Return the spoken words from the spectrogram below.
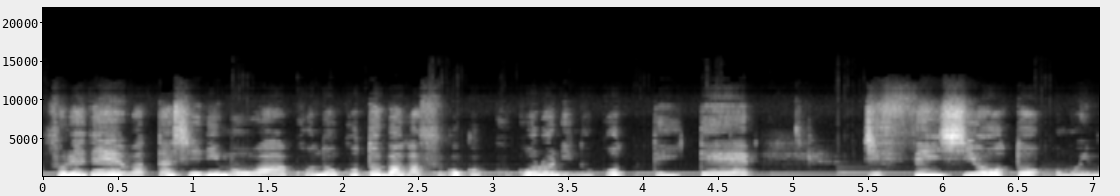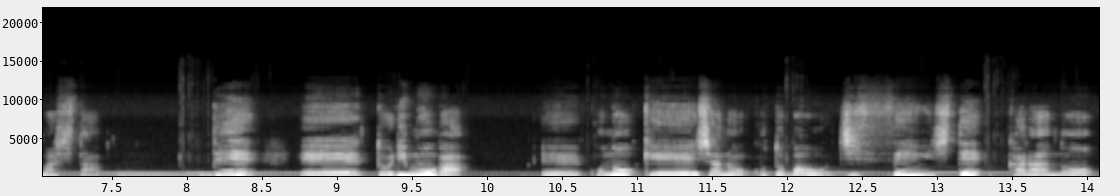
それで私リモはこの言葉がすごく心に残っていて、実践しようと思いました。で、えー、っと、リモが、えー、この経営者の言葉を実践してからの、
